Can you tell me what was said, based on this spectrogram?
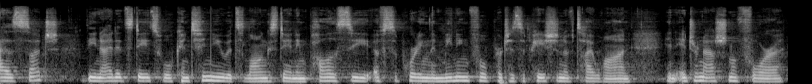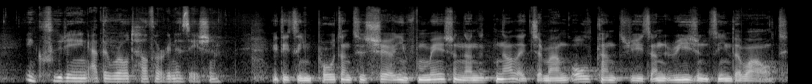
As such, the United States will continue its long-standing policy of supporting the meaningful participation of Taiwan in international fora, including at the World Health Organization. it is important to share information and knowledge among all countries and regions in the world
